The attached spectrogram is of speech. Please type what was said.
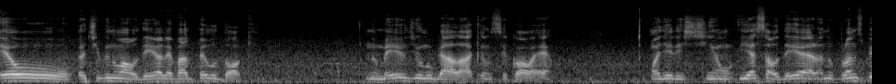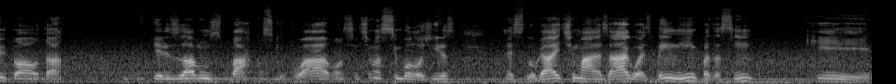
Eu, eu tive numa aldeia levado pelo DOC. No meio de um lugar lá que eu não sei qual é. Onde eles tinham. E essa aldeia era no plano espiritual, tá? E eles usavam uns barcos que voavam, assim, tinha umas simbologias nesse lugar e tinha umas águas bem limpas, assim, que.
